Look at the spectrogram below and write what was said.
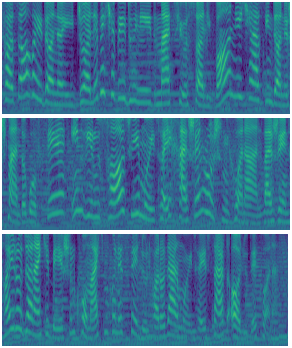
تازه آقای دانایی جالبه که بدونید متیو سالیوان یکی از این دانشمندا گفته این ویروس ها توی محیط های خشن رشد می‌کنن و ژن هایی رو دارن که بهشون کمک می‌کنه سلول ها رو در محیط های سرد آلوده کنن.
